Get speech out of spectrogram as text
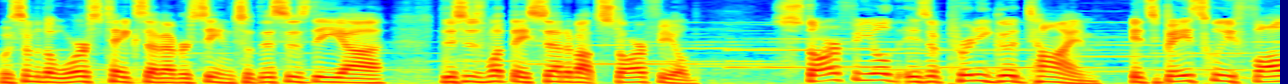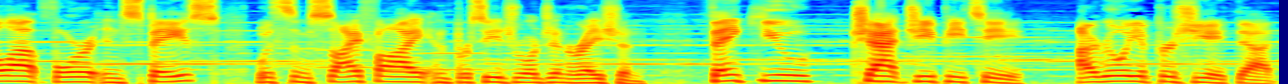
with some of the worst takes I've ever seen. So this is the uh, this is what they said about Starfield. Starfield is a pretty good time. It's basically Fallout 4 in space with some sci-fi and procedural generation. Thank you, ChatGPT. I really appreciate that.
